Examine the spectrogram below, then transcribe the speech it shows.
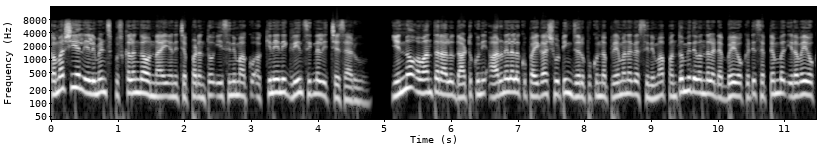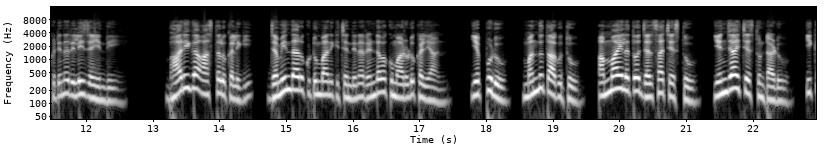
కమర్షియల్ ఎలిమెంట్స్ పుష్కలంగా ఉన్నాయి అని చెప్పడంతో ఈ సినిమాకు అక్కినేని గ్రీన్ సిగ్నల్ ఇచ్చేశారు. ఎన్నో అవాంతరాలు దాటుకుని ఆరు నెలలకు పైగా షూటింగ్ జరుపుకున్న ప్రేమనగర్ సినిమా పంతొమ్మిది వందల డెబ్బై ఒకటి సెప్టెంబర్ ఇరవై ఒకటిన రిలీజ్ అయింది. భారీగా ఆస్తలు కలిగి జమీందారు కుటుంబానికి చెందిన రెండవ కుమారుడు కళ్యాణ్ ఎప్పుడూ మందు తాగుతూ అమ్మాయిలతో జల్సా చేస్తూ ఎంజాయ్ చేస్తుంటాడు. ఇక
